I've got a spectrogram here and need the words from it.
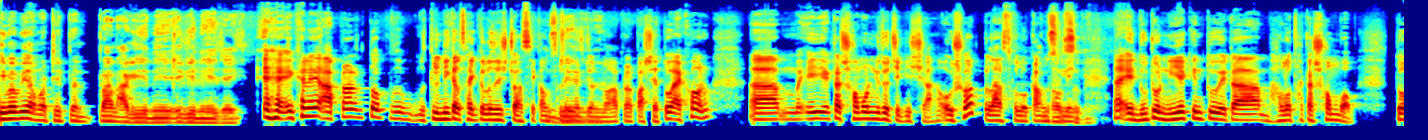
এইভাবেই আমরা ট্রিটমেন্ট প্ল্যান আগিয়ে নিয়ে, এগিয়ে নিয়ে যাই। হ্যাঁ এখানে আপনার তো ক্লিনিক্যাল সাইকোলজিস্ট আছে কাউন্সিলিং এর জন্য আপনার পাশে। তো এখন এই একটা সমন্বিত চিকিৎসা ঔষধ প্লাস হলো কাউন্সিলিং হ্যাঁ, এই দুটো নিয়ে কিন্তু এটা ভালো থাকা সম্ভব। তো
